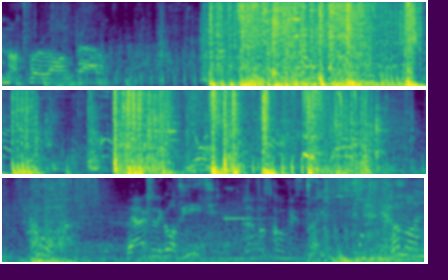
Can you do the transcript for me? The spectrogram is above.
Not for a long, pal. Yo. We actually got heat. Let us go this way. Come on.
